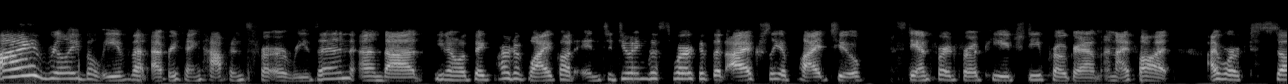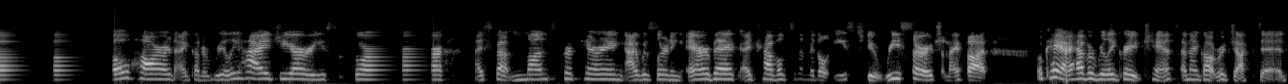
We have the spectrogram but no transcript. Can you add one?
I really believe that everything happens for a reason, and that, you know, a big part of why I got into doing this work is that I actually applied to Stanford for a PhD program, and I thought I worked so, so hard. I got a really high GRE score. I spent months preparing. I was learning Arabic. I traveled to the Middle East to do research, and I thought, okay, I have a really great chance, and I got rejected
